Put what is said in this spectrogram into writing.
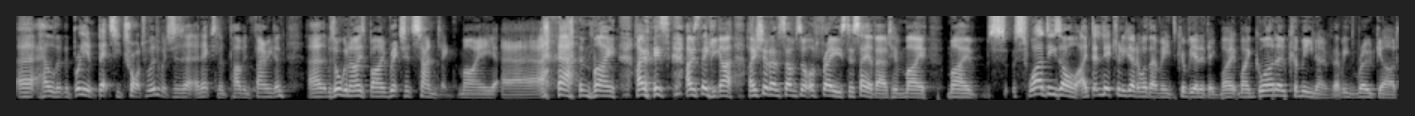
uh, held at the brilliant Betsy Trotwood, which is a, an excellent pub in Farringdon. Uh, that was organised by Richard Sandling. My, uh, my, I was, I was thinking I, I should have some sort of phrase to say about him. My, my soi disant. I literally don't know what that means. Could be anything. My, my guardo camino. That means road guard.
